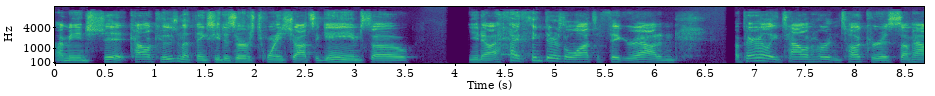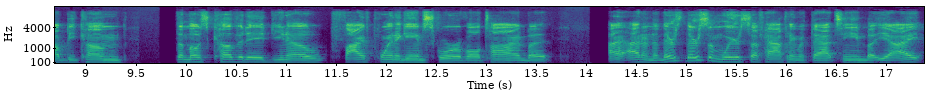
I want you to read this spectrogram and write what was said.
I mean, shit, Kyle Kuzma thinks he deserves 20 shots a game. So, you know, I think there's a lot to figure out. And apparently, Talen Horton-Tucker has somehow become the most coveted, you know, five point a game scorer of all time. But I, I don't know. There's there's some weird stuff happening with that team. But yeah, I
